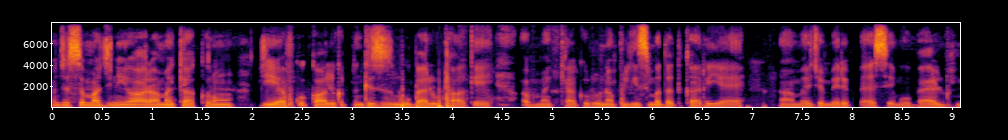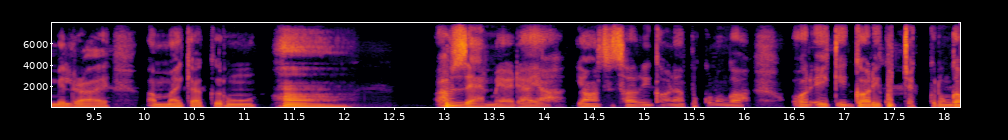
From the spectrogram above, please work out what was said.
مجھے سمجھ نہیں آ رہا میں کیا کروں؟ جی ایف کو کال کرتا ہوں کسی سے موبائل اٹھا کے۔ اب میں کیا کروں؟ نہ پولیس مدد کر رہی ہے، نہ مجھے میرے پیسے موبائل مل رہا ہے۔ اب میں کیا کروں؟ ہاں۔ اب ذہن میں ایڈ آیا، یہاں سے ساری گاڑیاں پکڑوں گا اور ایک ایک گاڑی کو چیک کروں گا،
